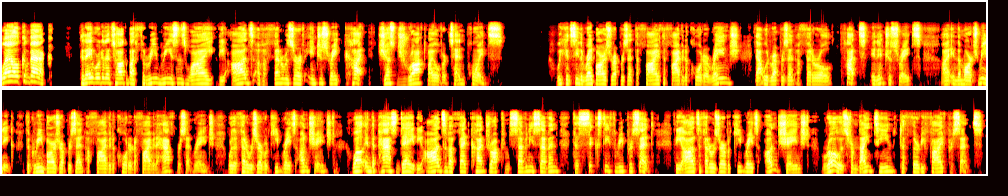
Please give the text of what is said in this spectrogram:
Welcome back. Today we're going to talk about three reasons why the odds of a Federal Reserve interest rate cut just dropped by over 10 points. We can see the red bars represent the 5 to 5 and a quarter range. That would represent a federal cut in interest rates uh, in the March meeting. The green bars represent a 5 and a quarter to 5.5% range, where the Federal Reserve would keep rates unchanged. Well, in the past day, the odds of a Fed cut dropped from 77 to 63%. The odds the Federal Reserve would keep rates unchanged rose from 19 to 35%.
